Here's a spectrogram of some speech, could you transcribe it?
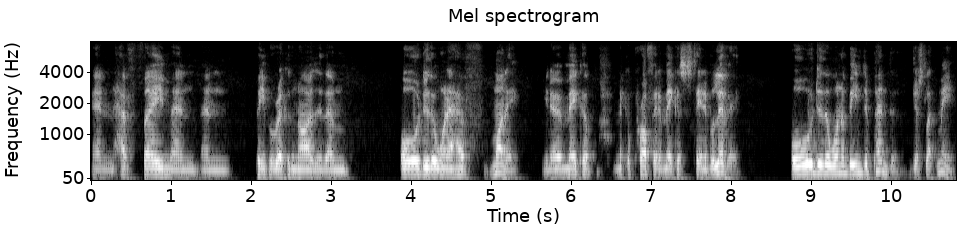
and have fame and and people recognizing them, or do they want to have money? You know, make a make a profit and make a sustainable living, or do they want to be independent, just like me?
